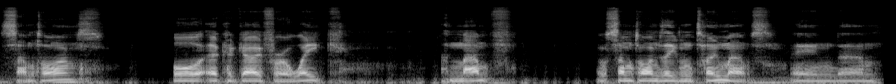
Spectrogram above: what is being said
sometimes, or it could go for a week, a month, or sometimes even two months, and. Um,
